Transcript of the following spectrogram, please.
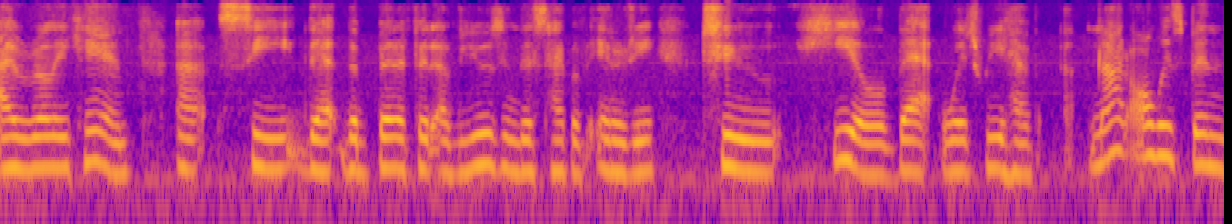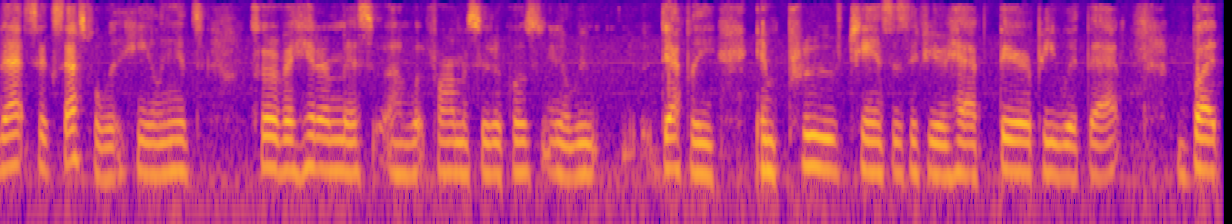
I really can uh, see that the benefit of using this type of energy to heal that which we have not always been that successful with healing. It's sort of a hit or miss uh, with pharmaceuticals. You know, we definitely improve chances if you have therapy with that. But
